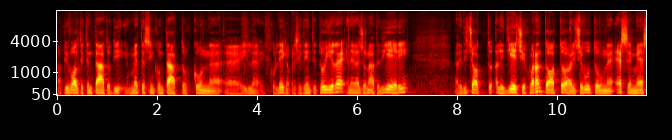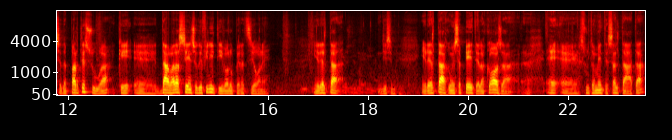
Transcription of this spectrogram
ha più volte tentato di mettersi in contatto con eh, il collega presidente Toir e nella giornata di ieri alle, alle 10.48 ha ricevuto un sms da parte sua che eh, dava l'assenso definitivo all'operazione. In realtà, in realtà, come sapete, la cosa eh, è, è assolutamente saltata,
